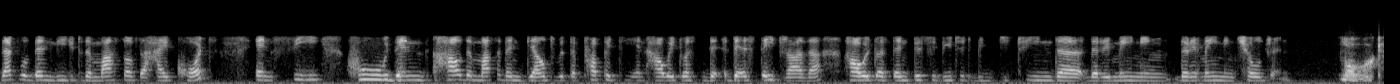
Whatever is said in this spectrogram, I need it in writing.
that will then lead you to the master of the high court and see who then how the master then dealt with the property and how it was the, the estate rather how it was then distributed between the the remaining the remaining children. oh, okay.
